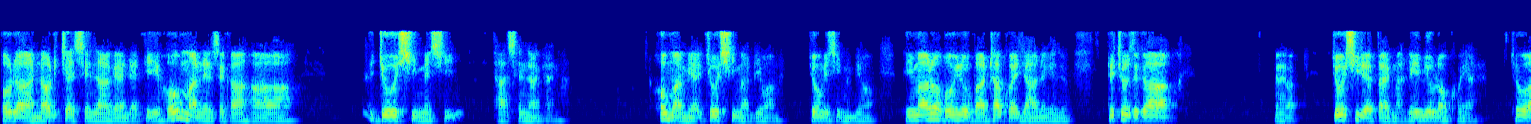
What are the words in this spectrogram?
ဘုရားနောက်တစ်ချက်စဉ်းစားခဲ့တယ်ဒီဟုတ်မှန်တဲ့စကားဟာ အကျိုးရှိမရှိဒါစဉ်းစားကြမှာဟုတ်မှမြဲအကျိုးရှိမှပြောရမယ်အကျိုးမရှိမပြောဒီမှာတော့ဘုန်းကြီးတို့ဗာထပ်ခွဲကြလဲဆိုတချို့စကားအကျိုးရှိတဲ့တိုင်းမှာ၄မျိုးလောက်ခွဲရတယ်ကျိုးက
